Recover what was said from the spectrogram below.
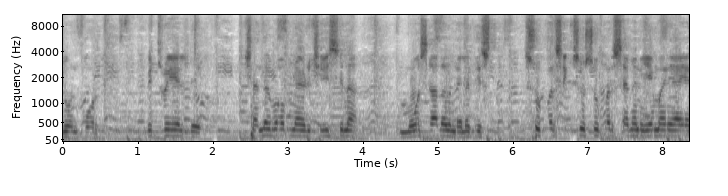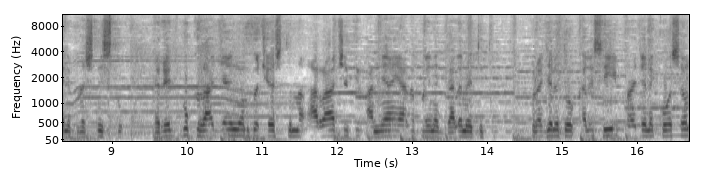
June fourth betrayal day Chandrababu Naidu చేసిన మోసాలను నిలదీస్తూ సూపర్ సిక్స్ సూపర్ సెవెన్ ఏమయ్యాయని ప్రశ్నిస్తూ రెడ్ బుక్ రాజ్యాంగంతో చేస్తున్న అరాచక అన్యాయాలపైన గలమెత్తుతూ ప్రజలతో కలిసి ప్రజల కోసం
